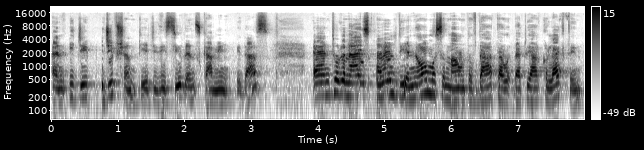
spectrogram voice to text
and Egypt, Egyptian PhD students coming with us. And to organize all the enormous amount of data that we are collecting,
